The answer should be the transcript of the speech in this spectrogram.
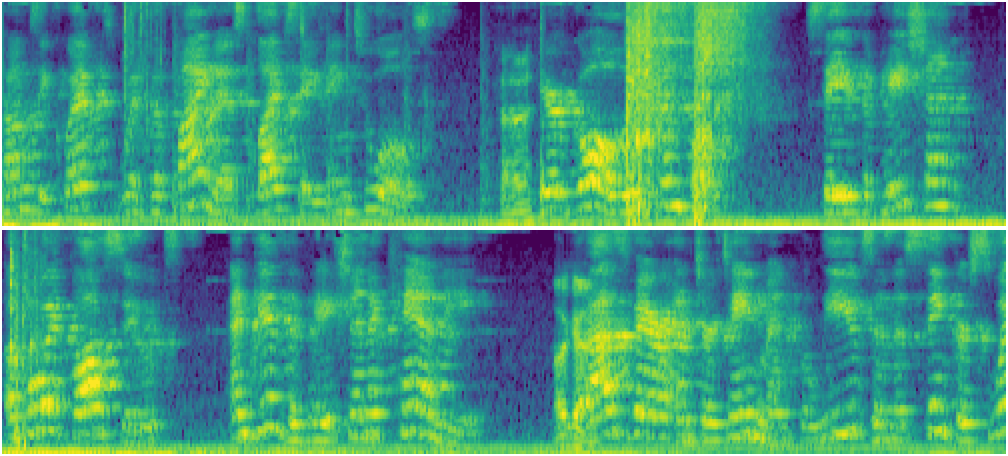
comes equipped with the finest life-saving tools. Okay. Your goal is simple. Save the patient, avoid lawsuits, and give the patient a candy. Okay. Fazbear Entertainment believes in the sink or swim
